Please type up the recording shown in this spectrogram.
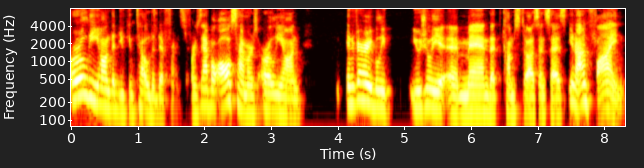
early on that you can tell the difference. For example, Alzheimer's early on, invariably, usually a man that comes to us and says, you know, I'm fine.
